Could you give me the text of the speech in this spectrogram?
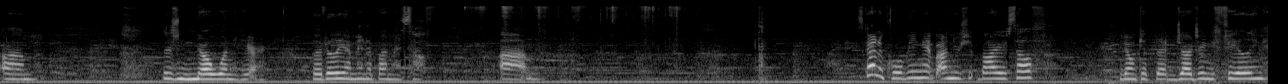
Um, there's no one here. Literally, I'm in it by myself. Um, kind of cool being it by yourself. You don't get that judging feeling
